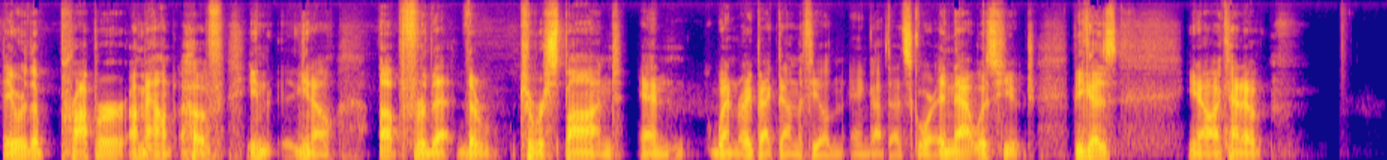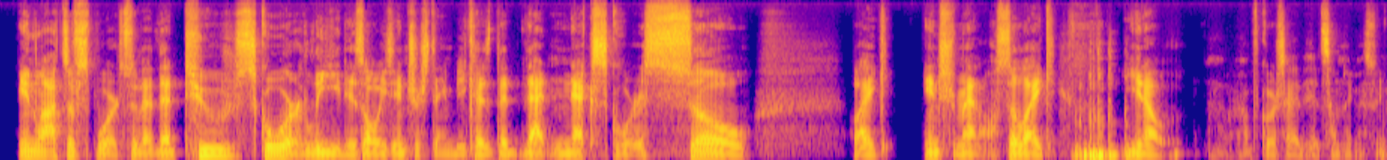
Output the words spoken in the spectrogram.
they were the proper amount of in you know, up for that the to respond and went right back down the field and, and got that score. And that was huge because, you know, I kind of in lots of sports. So that that two score lead is always interesting because that that next score is so like instrumental. So like, you know, of course I had hit something this week.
